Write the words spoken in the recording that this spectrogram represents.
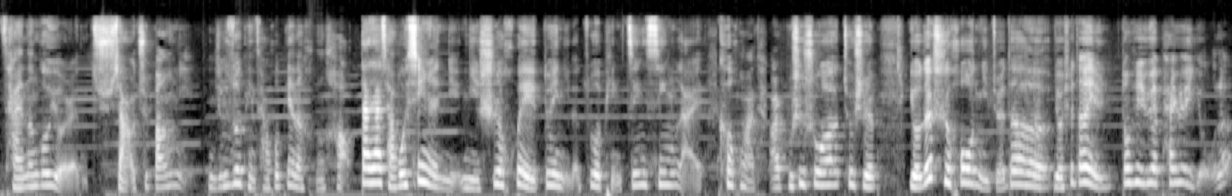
才能够有人想要去帮你。你这个作品才会变得很好，大家才会信任你。你是会对你的作品精心来刻画它，而不是说就是有的时候你觉得有些导演东西越拍越油了，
